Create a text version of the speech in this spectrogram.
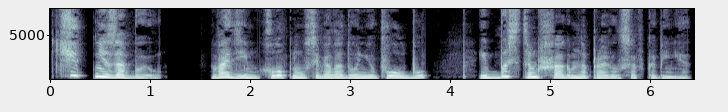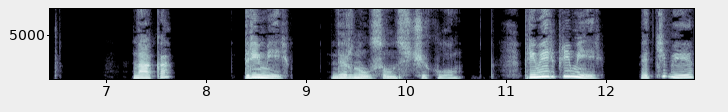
чуть не забыл. Вадим хлопнул себя ладонью по лбу и быстрым шагом направился в кабинет. — На-ка, примерь, — вернулся он с чехлом. — Примерь, примерь, это тебе.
